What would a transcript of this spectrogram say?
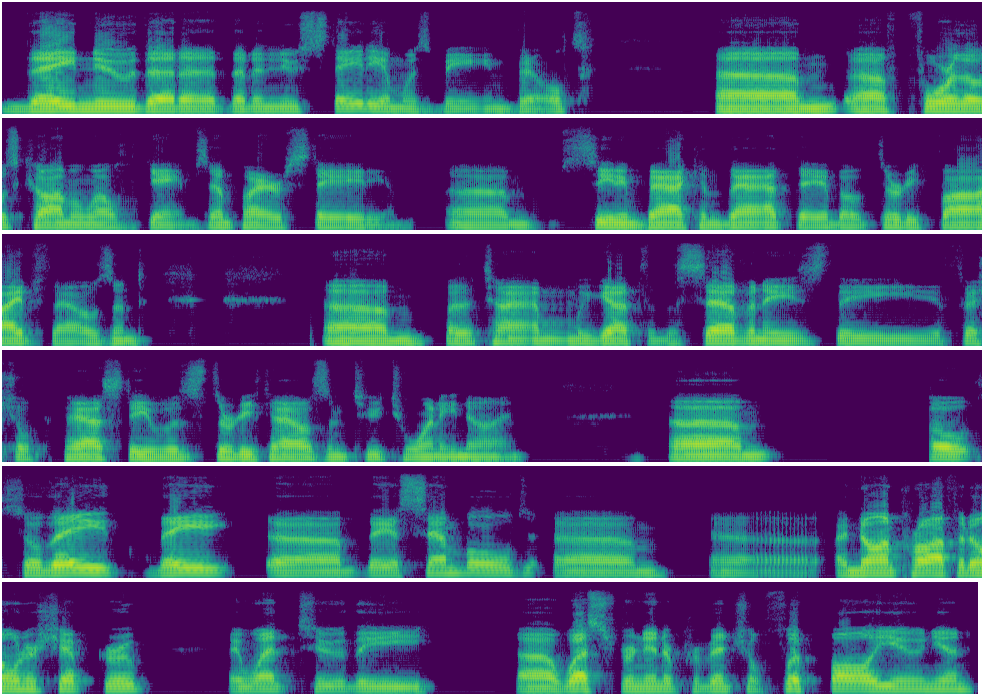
they knew that a that a new stadium was being built, um, uh, for those Commonwealth Games, Empire Stadium, um, seating back in that day about 35,000. Um, by the time we got to the 70s, the official capacity was 30,229. Um, so, so they they uh, they assembled um, uh, a nonprofit ownership group. They went to the uh, Western Interprovincial Football Union,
